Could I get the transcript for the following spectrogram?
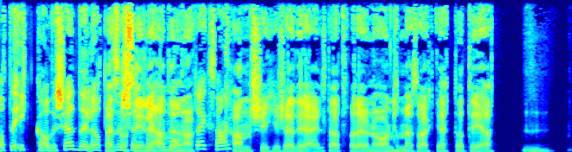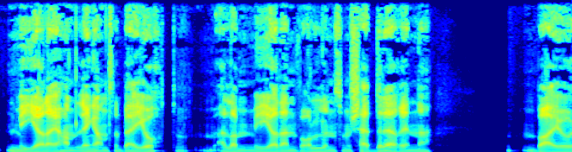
at det ikke hadde skjedd, eller at det hadde skjedd på en annen nok måte? ikke sant? kanskje ikke skjedd i det hele tatt, for det er jo noen som har sagt i ettertid at mm, mye av de handlingene som ble gjort, eller mye av den volden som skjedde der inne, var jo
